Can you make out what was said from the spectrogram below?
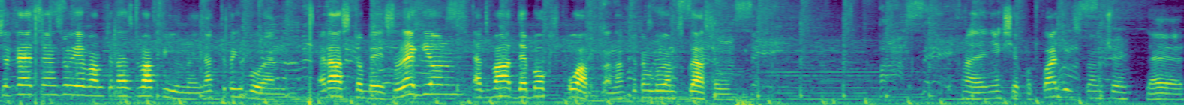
Zrecenzuję wam teraz dwa filmy, na których byłem. Raz to jest Legion, a dwa The Box Pułapka, na którym byłem z klasą. Ale niech się podkładzik skończy. Le.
